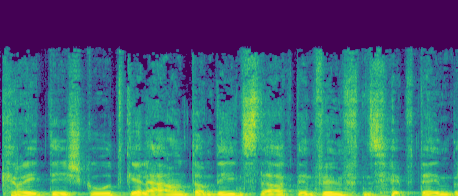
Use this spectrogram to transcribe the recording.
kritisch, gut gelaunt am Dienstag, dem 5. September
